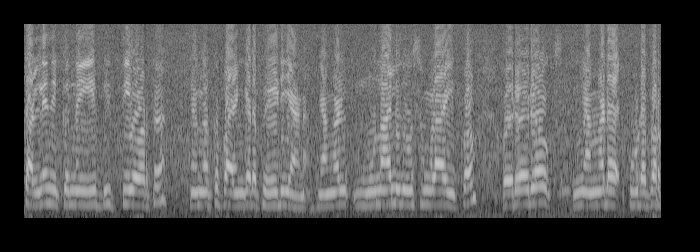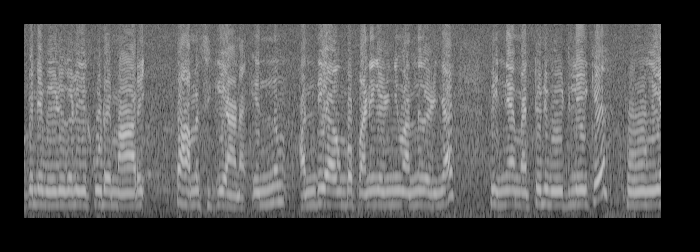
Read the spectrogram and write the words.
തള്ളി നിൽക്കുന്ന ഈ ഭിത്തിയോർത്ത് ഞങ്ങൾക്ക് ഭയങ്കര പേടിയാണ്. ഞങ്ങൾ മൂന്നാൽ ദിവസങ്ങളായി ഇപ്പം ഓരോരോ ഞങ്ങളുടെ കൂടപ്പറപ്പിന്റെ വീടുകളിൽ കൂടെ മാറി താമസിക്കുകയാണ്. എന്നും അന്ത്യമാകുമ്പോൾ പണി കഴിഞ്ഞ് വന്നു കഴിഞ്ഞാൽ പിന്നെ മറ്റൊരു വീട്ടിലേക്ക് പോവുക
